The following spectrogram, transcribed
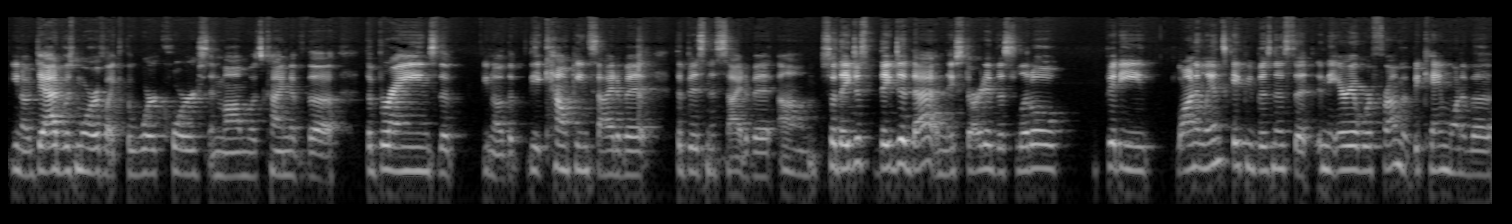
you know dad was more of like the workhorse and mom was kind of the the brains the you know the, the accounting side of it the business side of it um, so they just they did that and they started this little bitty lawn and landscaping business that in the area we're from it became one of the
